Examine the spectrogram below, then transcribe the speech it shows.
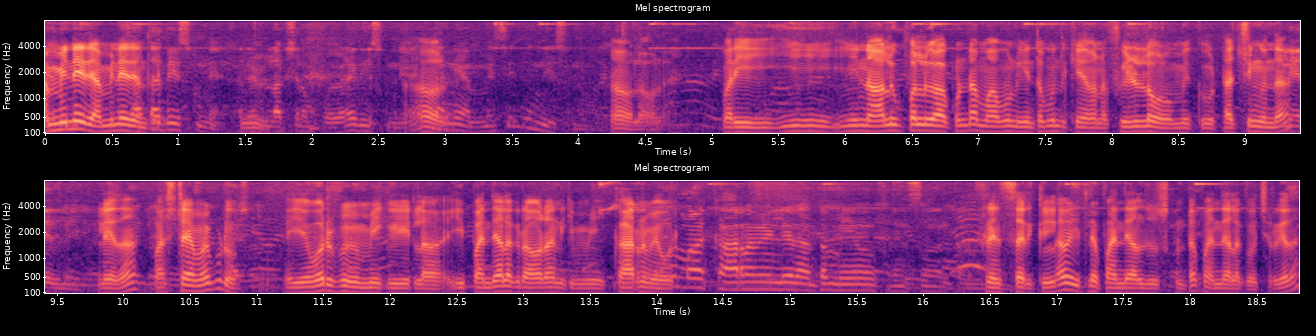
అమ్మినేది అమ్మినేది ఎంత? జత మరి ఈ ఈ నాలుగు పళ్ళు కాకుండా మామూలు ఇంతకుముందుకి ఏమైనా ఫీల్డ్లో మీకు టచింగ్ ఉందా? లేదు ఫస్ట్ టైం ఇప్పుడు? ఎవరు మీకు ఇట్లా ఈ పందాలకు రావడానికి మీ కారణం ఎవరు? కారణం ఏం లేదు అంతా. మేము ఫ్రెండ్స్ సర్కిల్లో ఇట్లా పందాలు చూసుకుంటా పందాలకు వచ్చారు కదా.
